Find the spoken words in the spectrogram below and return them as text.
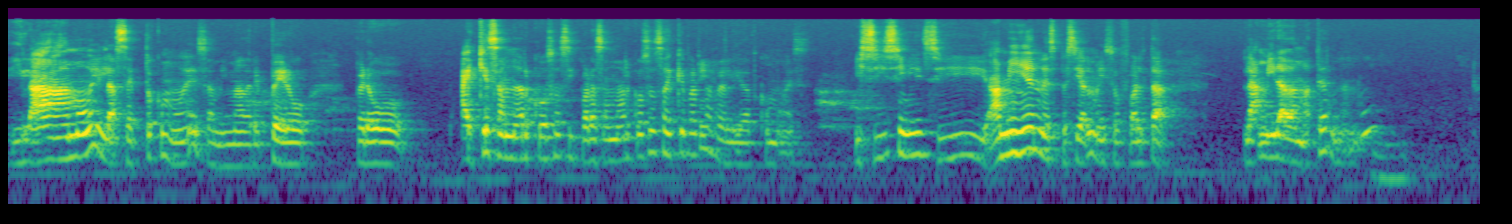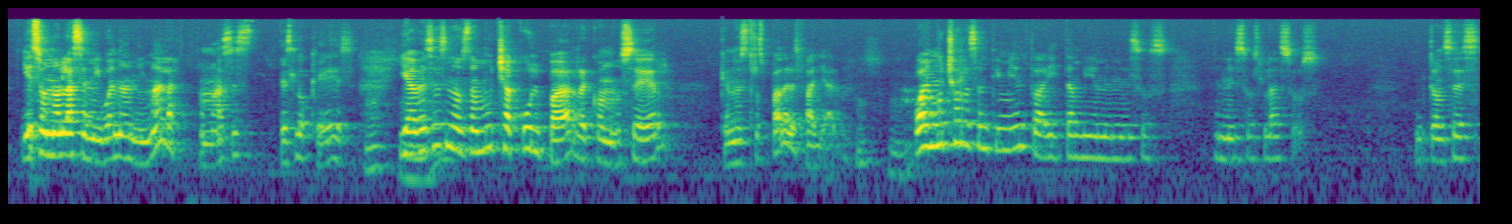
y la amo y la acepto como es a mi madre, pero pero hay que sanar cosas y para sanar cosas hay que ver la realidad como es. Y sí, sí, sí, a mí en especial me hizo falta la mirada materna, ¿no? Y eso no la hace ni buena ni mala, nomás es, es lo que es. Y a veces nos da mucha culpa reconocer que nuestros padres fallaron. O hay mucho resentimiento ahí también en esos, en esos lazos. Entonces,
